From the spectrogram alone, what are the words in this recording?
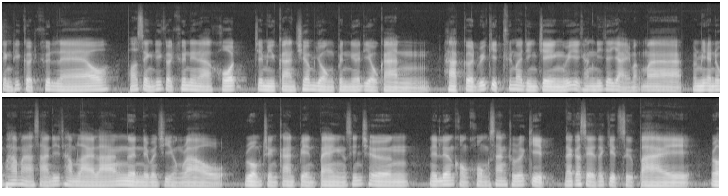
สิ่งที่เกิดขึ้นแล้ว เพราะสิ่งที่เกิดขึ้นในอนาคต จะมีการเชื่อมโยงเป็นเนื้อเดียวกัน หากเกิดวิกฤตขึ้นมาจริง ๆ วิกฤตครั้งนี้จะใหญ่มากๆ มันมีอนุภาพมหาศาลที่ทำลายล้างเงินในบัญชีของเรา รวมถึงการเปลี่ยนแปลงอย่างสิ้นเชิง ในเรื่องของโครงสร้างธุรกิจ และก็เศรกิจสื่อไป เรา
